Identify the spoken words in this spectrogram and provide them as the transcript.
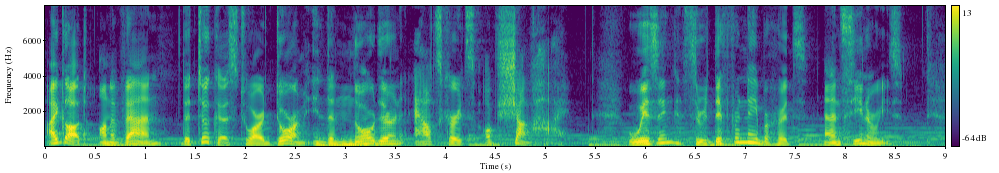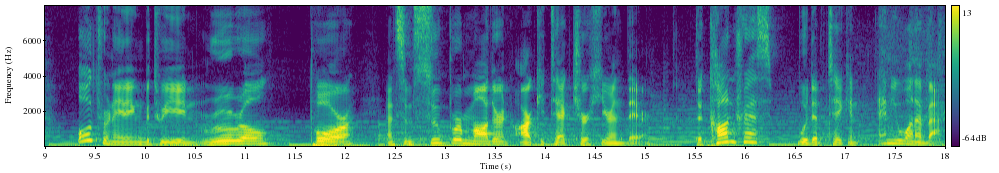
I got on a van that took us to our dorm in the northern outskirts of Shanghai, whizzing through different neighborhoods and sceneries, alternating between rural, poor, and some super modern architecture here and there. The contrast would have taken anyone aback.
